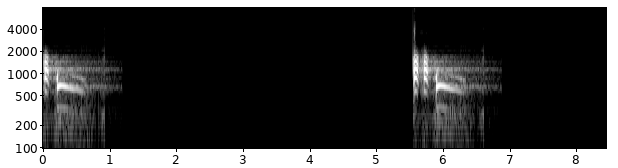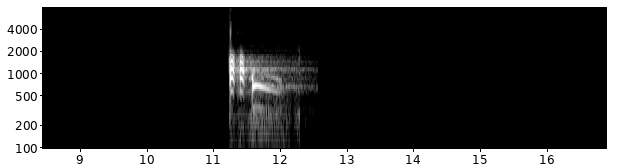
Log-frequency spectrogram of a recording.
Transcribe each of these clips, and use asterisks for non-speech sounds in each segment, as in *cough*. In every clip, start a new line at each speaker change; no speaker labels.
Ha ha ha!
